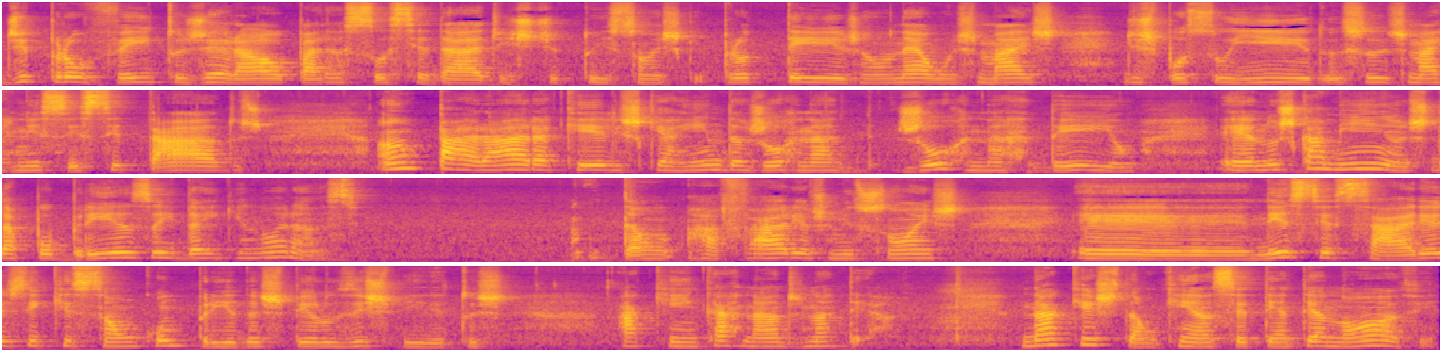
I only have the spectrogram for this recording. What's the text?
de proveito geral para a sociedade, instituições que protejam né, os mais despossuídos, os mais necessitados amparar aqueles que ainda jornadeiam é, nos caminhos da pobreza e da ignorância. Então, há várias missões é, necessárias e que são cumpridas pelos espíritos aqui encarnados na Terra. Na questão 579,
